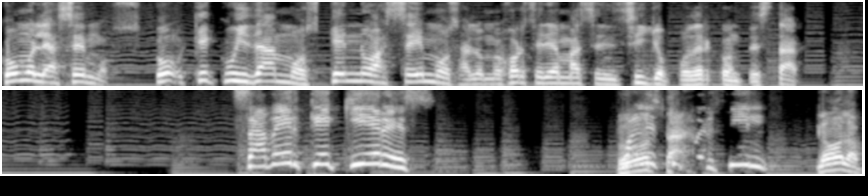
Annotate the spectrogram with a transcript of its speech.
¿Cómo le hacemos? ¿Cómo- ¿Qué cuidamos? ¿Qué no hacemos? A lo mejor sería más sencillo poder contestar. Saber qué quieres. ¿Cuál es tu perfil? No, la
